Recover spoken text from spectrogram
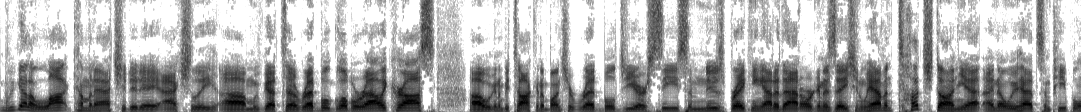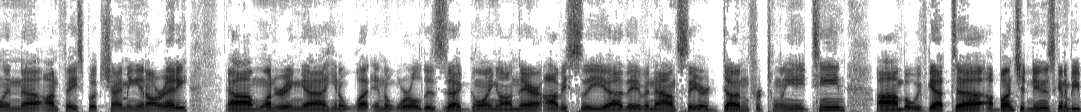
we've got a lot coming at you today. Actually, um, we've got uh, Red Bull Global Rallycross. Uh, we're going to be talking a bunch of Red Bull GRC, some news breaking out of that organization we haven't touched on yet. I know we've had some people in uh, on Facebook chiming in already. I'm wondering, you know, what in the world is going on there. Obviously, they've announced they are done for 2018, um, but we've got a bunch of news going to be,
